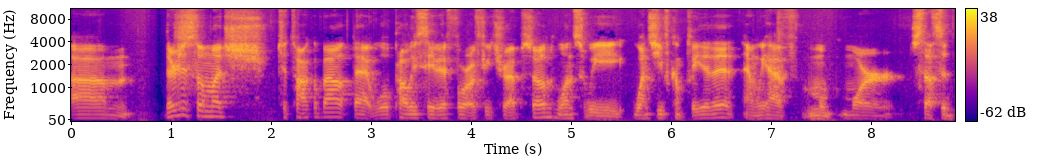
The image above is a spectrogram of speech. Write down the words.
um, there's just so much to talk about that we'll probably save it for a future episode once we once you've completed it and we have m- more stuff to,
